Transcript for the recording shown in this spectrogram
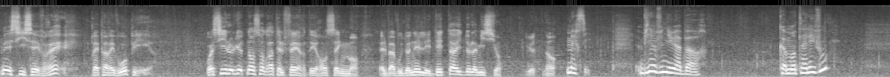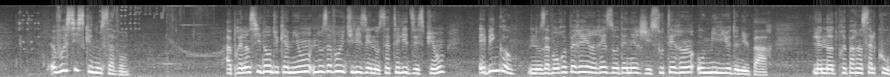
Mais si c'est vrai, préparez-vous au pire. Voici le lieutenant Sandra Telfer des renseignements. Elle va vous donner les détails de la mission. Lieutenant, Merci. Bienvenue à bord. Comment allez-vous? Voici ce que nous savons. Après l'incident du camion, nous avons utilisé nos satellites espions et bingo, nous avons repéré un réseau d'énergie souterrain au milieu de nulle part. Le node prépare un sale coup.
